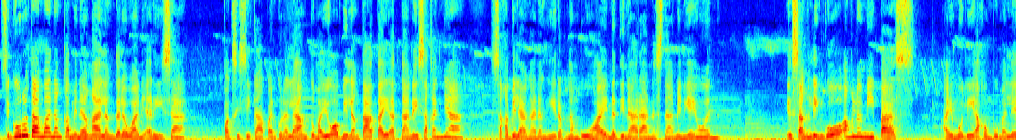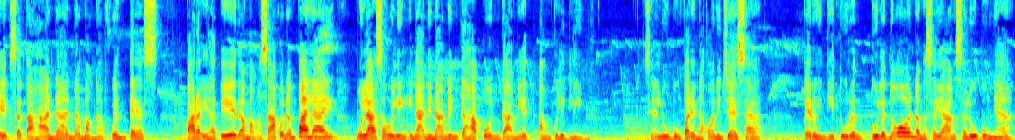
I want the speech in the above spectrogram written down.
Siguro tama nang kami na nga dalawa ni Arisa. Pagsisikapan ko na lang tumayo bilang tatay at nanay sa kanya sa kabila nga ng hirap ng buhay na dinaranas namin ngayon. Isang linggo ang lumipas ay muli akong bumalik sa tahanan ng mga Fuentes para ihatid ang mga sako ng palay mula sa huling inani namin kahapon gamit ang kuliglig. Sinalubong pa rin ako ni Jessa pero hindi tulad noon na masaya ang salubong niya.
